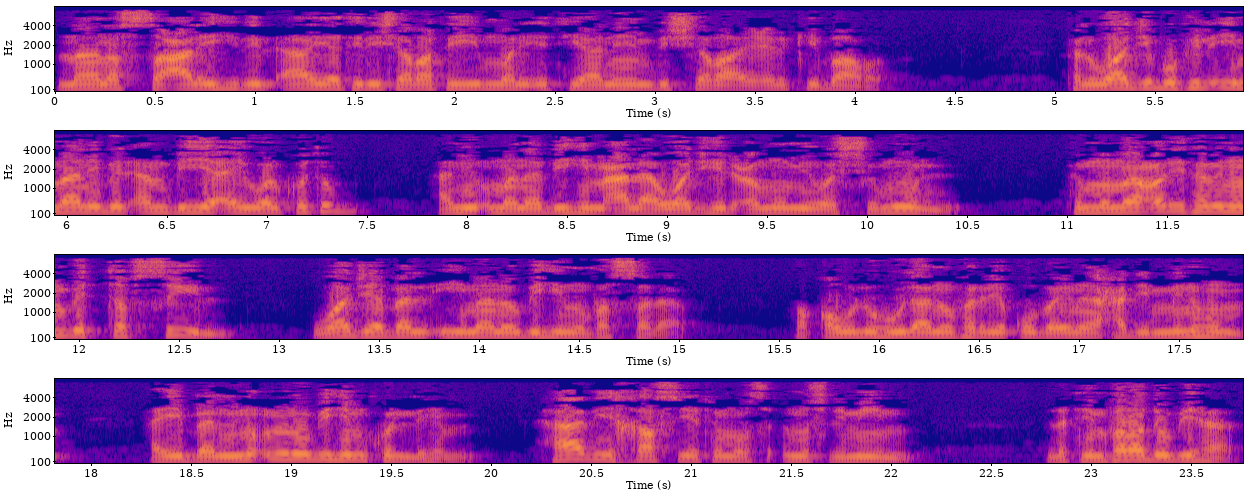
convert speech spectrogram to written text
ما نص عليه في الآية لشرفهم ولإتيانهم بالشرائع الكبار. فالواجب في الإيمان بالأنبياء والكتب أن يؤمن بهم على وجه العموم والشمول ثم ما عرف منهم بالتفصيل وجب الإيمان به مفصلا وقوله لا نفرق بين أحد منهم أي بل نؤمن بهم كلهم هذه خاصية المسلمين التي انفردوا بها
